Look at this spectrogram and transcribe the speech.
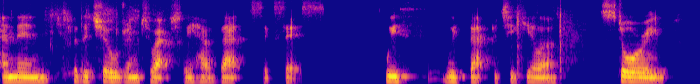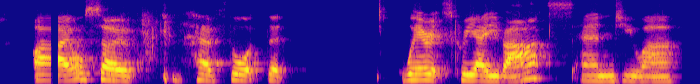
and then for the children to actually have that success with with that particular story. I also have thought that where it's creative arts and you are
